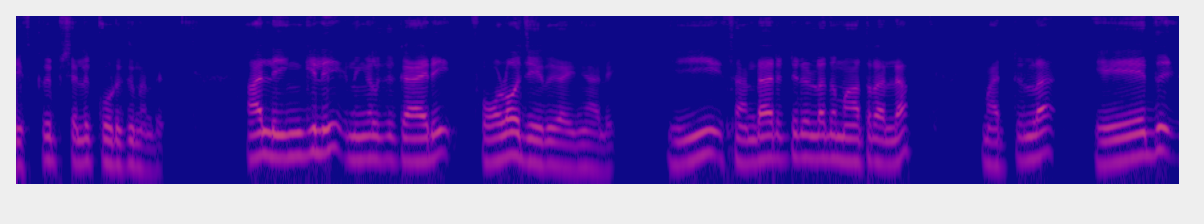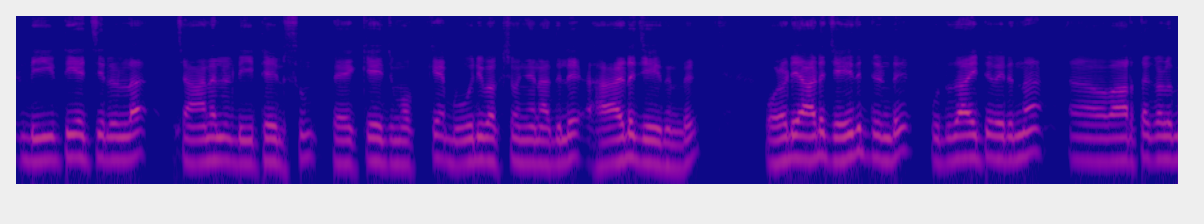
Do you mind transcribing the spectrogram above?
ഡിസ്ക്രിപ്ഷനിൽ കൊടുക്കുന്നുണ്ട്. ആ ലിങ്കിൽ നിങ്ങൾക്ക് കയറി ഫോളോ ചെയ്ത് കഴിഞ്ഞാൽ ഈ സൺ ഡയറക്റ്റിലുള്ളത് മാത്രമല്ല മറ്റുള്ള ഏത് ഡി ടി എച്ചിലുള്ള ചാനൽ ഡീറ്റെയിൽസും പാക്കേജും ഒക്കെ ഭൂരിപക്ഷവും ഞാൻ അതിൽ ആഡ് ചെയ്തിട്ടുണ്ട്. ഓൾറെഡി ആഡ് ചെയ്തിട്ടുണ്ട്. പുതുതായിട്ട് വരുന്ന വാർത്തകളും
